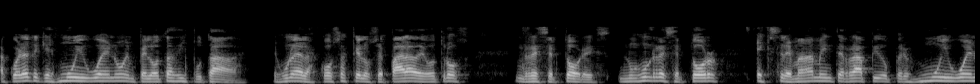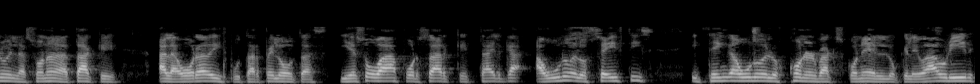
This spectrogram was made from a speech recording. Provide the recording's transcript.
acuérdate que es muy bueno en pelotas disputadas. Es una de las cosas que lo separa de otros receptores. No es un receptor extremadamente rápido, pero es muy bueno en la zona de ataque a la hora de disputar pelotas. Y eso va a forzar que salga a uno de los safeties y tenga uno de los cornerbacks con él, lo que le va a abrir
